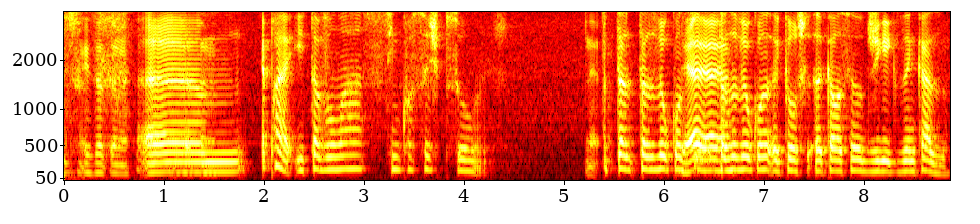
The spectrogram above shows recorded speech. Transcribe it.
junto. exatamente. Ahm, epá, e estavam lá 5 ou 6 pessoas. É. Tá- Estás a ver, o conce- É, é, é. estás a ver o aqueles, aquela cena dos gigs em casa,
